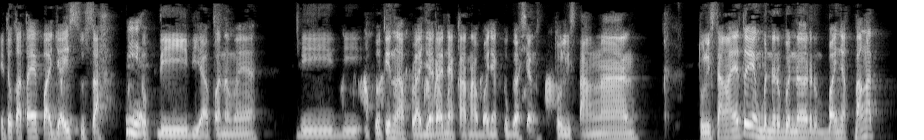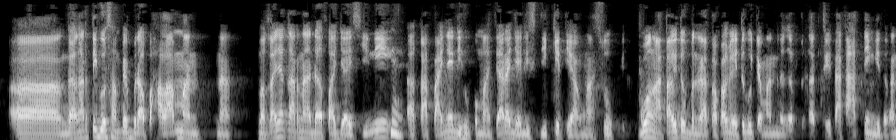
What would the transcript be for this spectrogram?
itu katanya Pak Jais susah Iya. untuk di di apa namanya di diikutin lah pelajarannya karena banyak tugas yang tulis tangan. Tulis tangannya tuh yang bener-bener banyak banget. Eh, nggak ngerti gue sampai berapa halaman. Nah makanya karena ada Pak Jais ini eh, katanya di hukum acara jadi sedikit yang masuk gue nggak tahu itu bener atau kagak itu gue cuma denger dengar cerita cutting gitu kan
